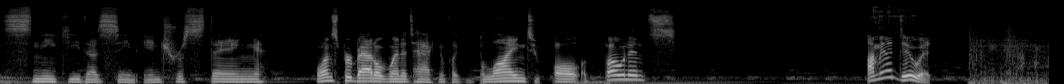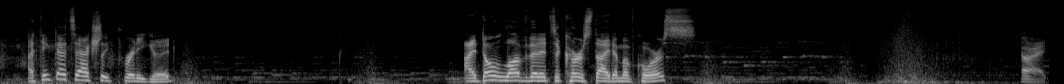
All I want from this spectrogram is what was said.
Sneaky does seem interesting. Once per battle, when attacked, inflict blind to all opponents. I'm going to do it. I think that's actually pretty good. I don't love that it's a cursed item, of course. Alright.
